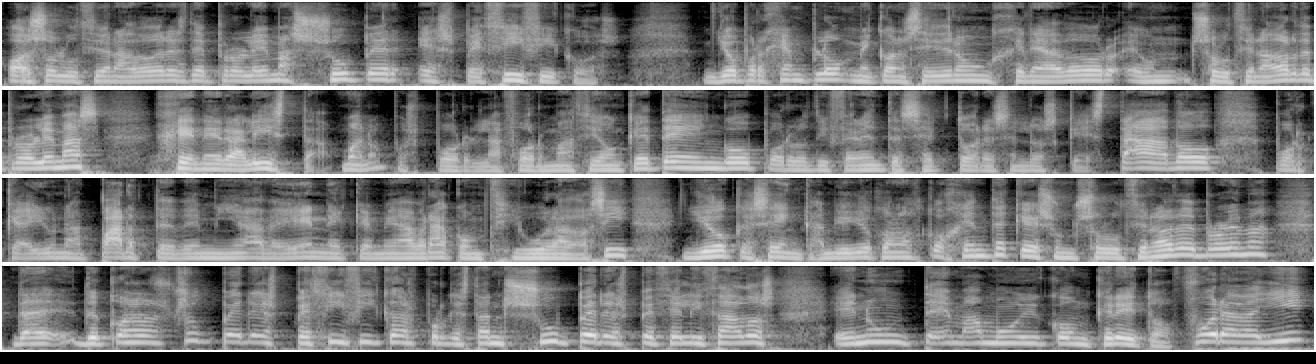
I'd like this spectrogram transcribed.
o solucionadores de problemas súper específicos. Yo, por ejemplo, me considero un generador, un solucionador de problemas generalista. Bueno, pues por la formación que tengo, por los diferentes sectores en los que he estado, porque hay una parte de mi ADN que me habrá configurado así. Yo que sé, en cambio, yo conozco gente que es un solucionador de problemas de, de cosas súper específicas porque están súper especializados en un tema muy concreto. Fuera de allí,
